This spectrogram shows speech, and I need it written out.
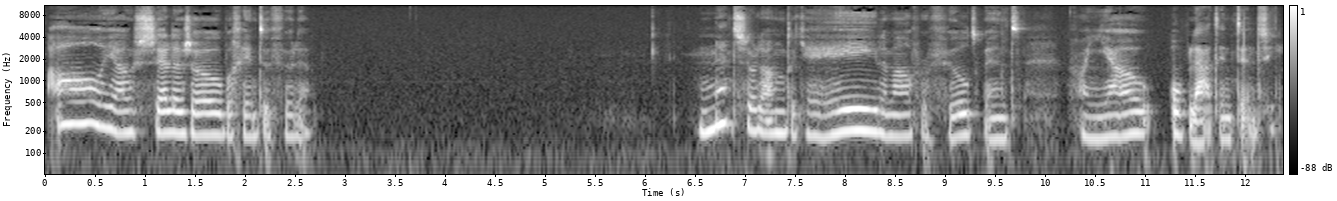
al jouw cellen zo begint te vullen. Net zolang dat je helemaal vervuld bent van jouw oplaadintentie.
